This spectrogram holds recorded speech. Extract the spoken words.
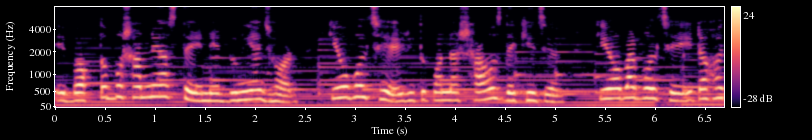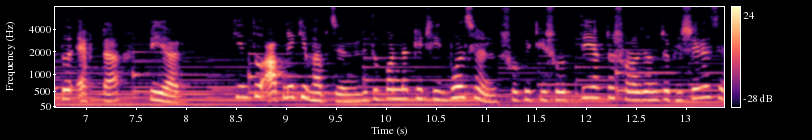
এই বক্তব্য সামনে আসতেই নেট দুনিয়ায় ঝড়। কেউ বলছে ঋতুপর্ণার সাহস দেখিয়েছেন, কেউ আবার বলছে এটা হয়তো একটা পেয়ার। কিন্তু আপনি কি ভাবছেন ঋতুপর্ণা কি ঠিক বলছেন? শফিক কি সত্যিই একটা ষড়যন্ত্রে ফেসে গেছে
